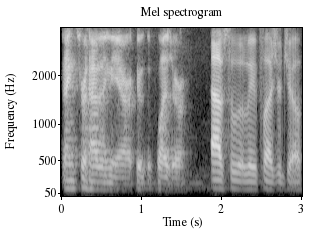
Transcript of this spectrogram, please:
Thanks for having me eric. It was a pleasure. Absolutely a pleasure joe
